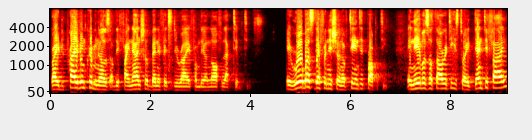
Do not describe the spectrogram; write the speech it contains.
by depriving criminals of the financial benefits derived from their unlawful activities. A robust definition of tainted property enables authorities to identify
